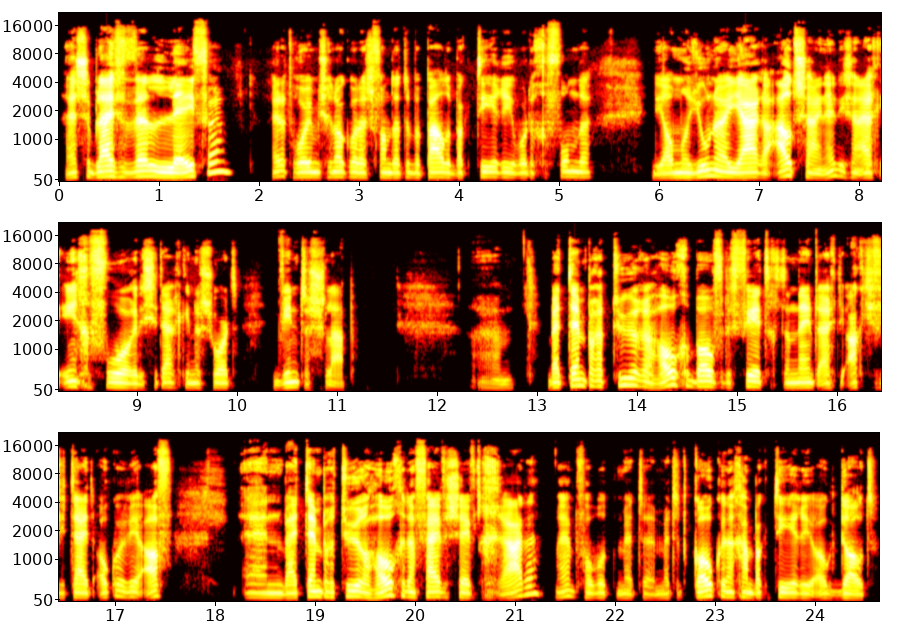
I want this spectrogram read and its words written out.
Hè, ze blijven wel leven. Hè, dat hoor je misschien ook wel eens van dat er bepaalde bacteriën worden gevonden die al miljoenen jaren oud zijn. Die zijn eigenlijk ingevroren, die zitten eigenlijk in een soort winterslaap. Um, bij temperaturen hoger boven de 40, dan neemt eigenlijk die activiteit ook weer af. En bij temperaturen hoger dan 75 graden, hè, bijvoorbeeld met, uh, met het koken, dan gaan bacteriën ook dood.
